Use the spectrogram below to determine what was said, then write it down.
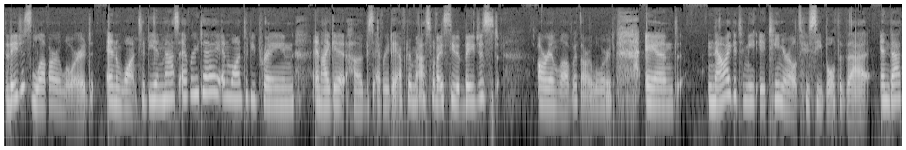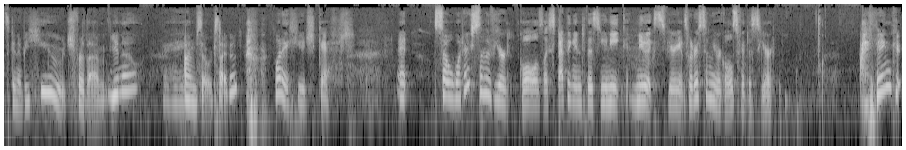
They just love our Lord and want to be in Mass every day and want to be praying, and I get hugs every day after Mass when I see that they just are in love with our Lord. And now I get to meet 18 year olds who see both of that, and that's going to be huge for them, you know? Right. I'm so excited. What a huge gift. And so, what are some of your goals, like stepping into this unique new experience? What are some of your goals for this year? I think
